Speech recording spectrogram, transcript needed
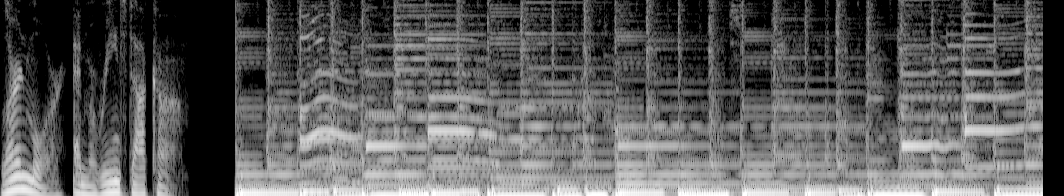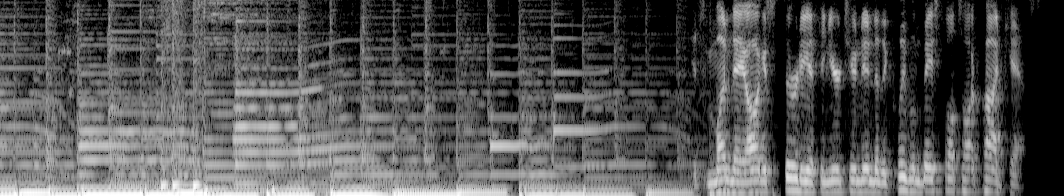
Learn more at marines.com. It's Monday, August 30th, and you're tuned into the Cleveland Baseball Talk podcast.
